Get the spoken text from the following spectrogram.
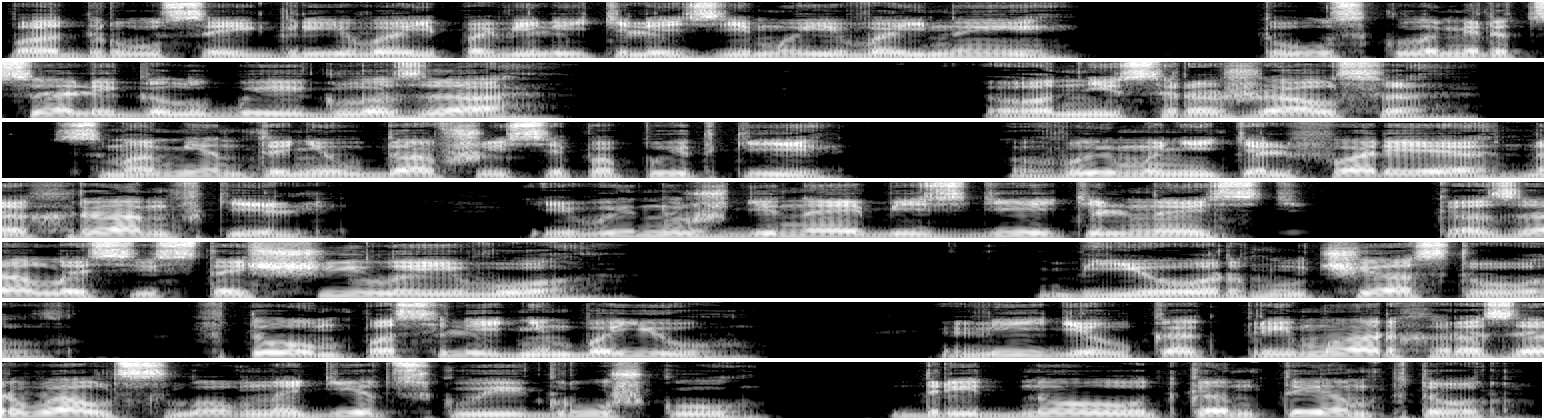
Под русой гривой повелителя зимы и войны тускло мерцали голубые глаза. Он не сражался с момента неудавшейся попытки выманить Альфария на Хранфкель, и вынужденная бездеятельность, казалось, истощила его. Бьорн участвовал в том последнем бою, видел, как примарх разорвал словно детскую игрушку дредноут Контемптор.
